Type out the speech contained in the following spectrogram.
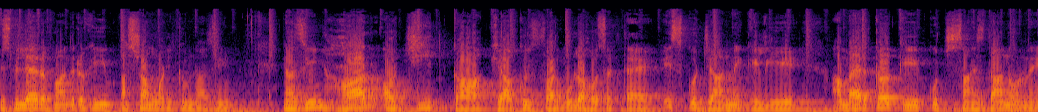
बसमीम अल्लाम नाजरीन। नाजरीन, हार और जीत का क्या कोई फार्मूला हो सकता है? इसको जानने के लिए अमेरिका के कुछ साइंसदानों ने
